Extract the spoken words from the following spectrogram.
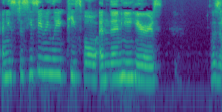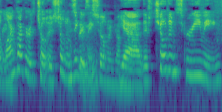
and he's just he's seemingly peaceful, and then he hears was it alarm clock or his, chil- his children I think it was screaming? his children jumping. yeah, out. there's children screaming,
